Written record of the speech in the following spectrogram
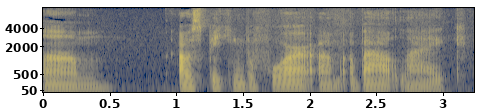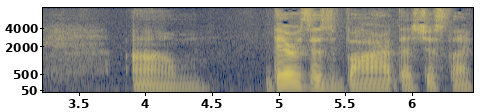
um i was speaking before um about like um there's this vibe that's just like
